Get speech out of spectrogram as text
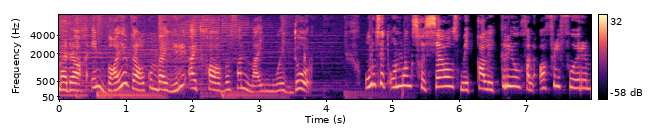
Goeiemiddag en baie welkom by hierdie uitgawe van My Mooi Dorp. Ons het onlangs gesels met Callie Kriel van AfriForum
